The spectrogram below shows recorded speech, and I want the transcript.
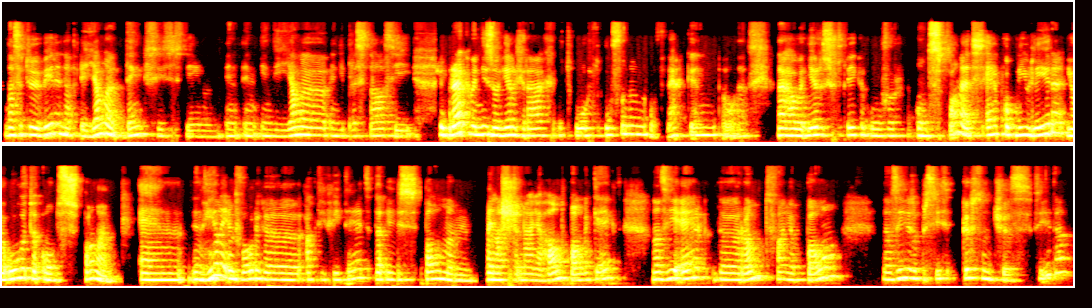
dan zitten we weer in dat jonge denksysteem, in, in, in die jonge, in die prestatie. Gebruiken we niet zo heel graag het woord oefenen of werken. Dan gaan we eerder spreken over ontspannen. Het is eigenlijk opnieuw leren je ogen te ontspannen. En een hele eenvoudige activiteit, dat is palmen. En als je naar je handpalmen kijkt, dan zie je eigenlijk de rand van je palm, dan zie je zo precies kussentjes. Zie je dat?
